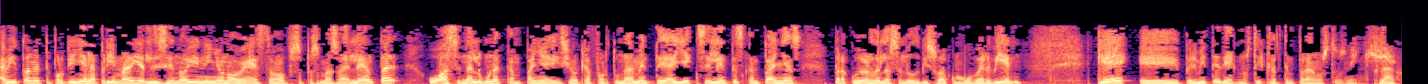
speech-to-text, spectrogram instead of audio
habitualmente porque ya en la primaria les dicen, oye, niño, no ve esto, pues, pues más adelante. O hacen alguna campaña de edición, que afortunadamente hay excelentes campañas para cuidar de la salud visual, como ver bien, que eh, permite diagnosticar temprano a estos niños. Claro.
